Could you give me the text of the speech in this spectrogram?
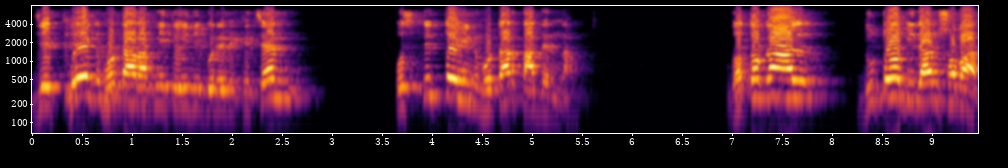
যে ফেক ভোটার আপনি তৈরি করে রেখেছেন, অস্তিত্বহীন ভোটার তাদের নাম। গতকাল দুটো বিধানসভার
